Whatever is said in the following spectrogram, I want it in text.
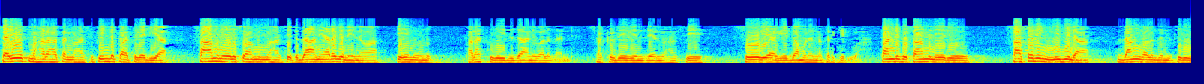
සරියුත් මහරහතන් වහන්සේ පින්ඩපාත වැඩියා සාමණේර ස්වාමීන් වහන්සේට දානි අරගෙන එනවා එහෙම වුණොත් පරක්කු වේද දානි වළඳන්නේ සක්‍රදේවේන්ද්‍රයන් වහන්සේ සූර්යාගේ ගමන නතර කෙරුවා පඬිතු සාමණේරයෝ සසරින් මිදිලා දන් වළඳන තුරු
